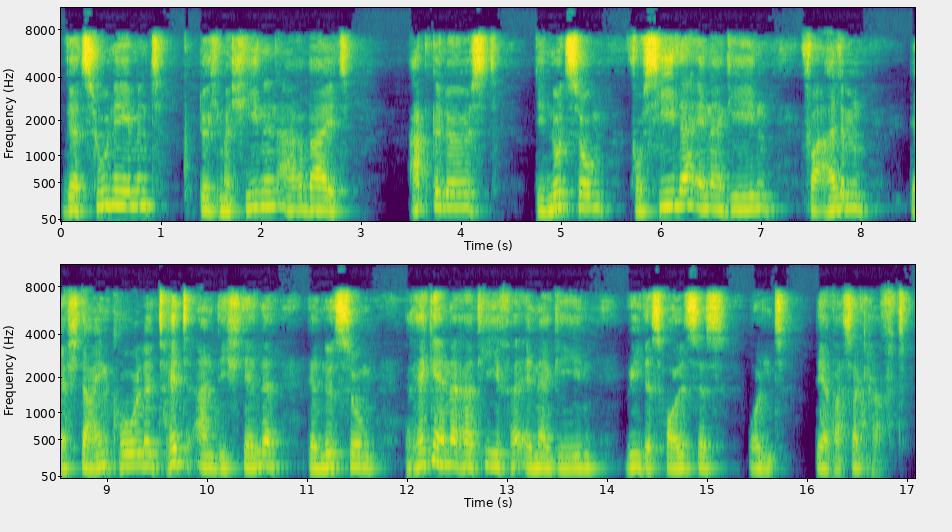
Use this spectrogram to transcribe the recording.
wird zunehmend durch Maschinenarbeit abgelöst die Nutzung fossiler Energien, vor allem der Steinkohle, tritt an die Stelle der Nutzung regenerativer Energien wie des Holzes und der Wasserkraft.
